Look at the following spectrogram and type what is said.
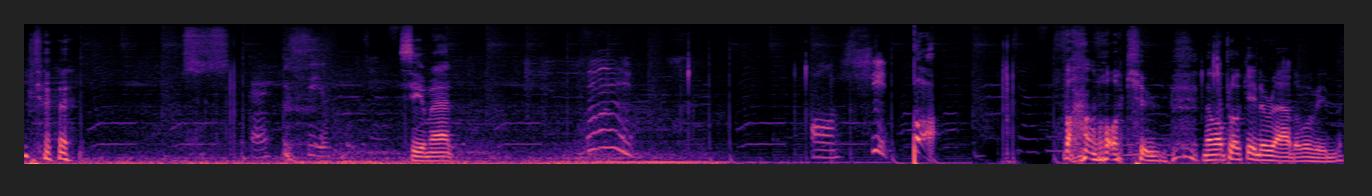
okay. See you. See you, man. Mm. Oh, shit. Bah! Fan vad kul när man plockar in en random och vinner.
